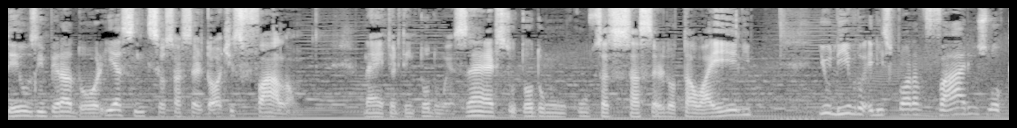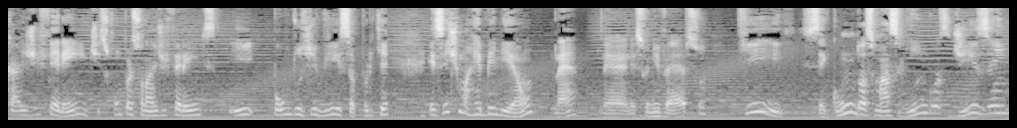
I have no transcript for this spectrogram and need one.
Deus Imperador e é assim que seus sacerdotes falam. Né? Então ele tem todo um exército, todo um culto sacerdotal a ele. E o livro ele explora vários locais diferentes, com personagens diferentes e pontos de vista, porque existe uma rebelião, né, né nesse universo que, segundo as más línguas, dizem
